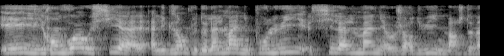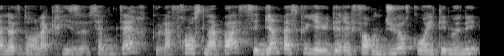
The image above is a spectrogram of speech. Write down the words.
Et il renvoie aussi à, l'exemple de l'Allemagne. Pour lui, si l'Allemagne a aujourd'hui une marge de manœuvre dans la crise sanitaire que la France n'a pas, c'est bien parce qu'il y a eu des réformes dures qui ont été menées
